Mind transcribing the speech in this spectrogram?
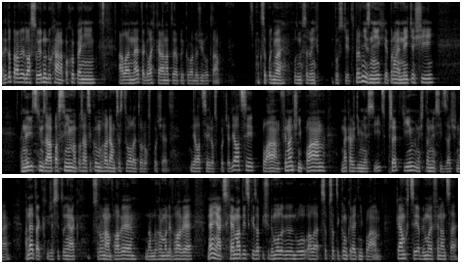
A tyto pravidla jsou jednoduchá na pochopení, ale ne tak lehká na to aplikovat do života. Tak se pojďme, pojďme se do nich pustit. První z nich je pro mě nejtěžší a nejvíc tím zápasím a pořád si k tomu hledám cestu, ale je to rozpočet. Dělat si rozpočet. Dělat si plán, finanční plán na každý měsíc, před tím, než ten měsíc začne. A ne tak, že si to nějak srovnám v hlavě, dám dohromady v hlavě, ne nějak schematicky zapíšu do mobilu, ale sepsat si konkrétní plán. Kam chci, aby moje finance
